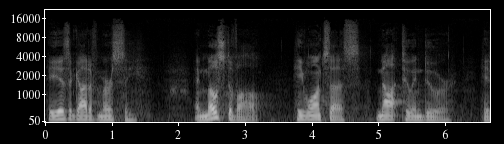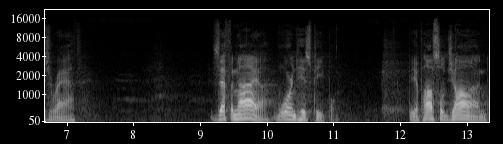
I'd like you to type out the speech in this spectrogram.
He is a God of mercy, and most of all, He wants us not to endure his wrath. Zephaniah warned his people. The Apostle John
